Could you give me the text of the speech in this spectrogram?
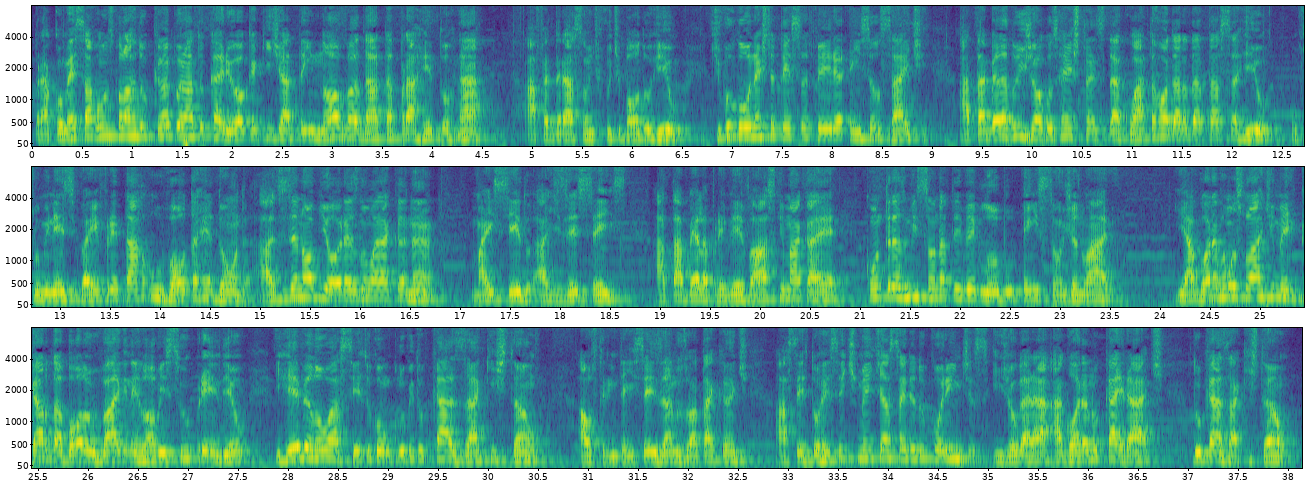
Para começar, vamos falar do Campeonato Carioca que já tem nova data para retornar. A Federação de Futebol do Rio divulgou nesta terça-feira em seu site a tabela dos jogos restantes da quarta rodada da Taça Rio. O Fluminense vai enfrentar o Volta Redonda às 19 horas no Maracanã. Mais cedo, às 16, a tabela prevê Vasco e Macaé, com transmissão da TV Globo em São Januário. E agora vamos falar de mercado da bola. O Wagner Love surpreendeu e revelou o acerto com o clube do Cazaquistão. Aos 36 anos, o atacante acertou recentemente a saída do Corinthians e jogará agora no Kairat, do Cazaquistão.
